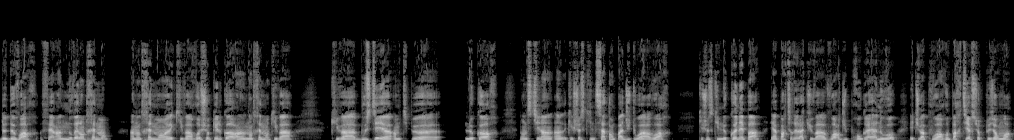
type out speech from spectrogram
de devoir faire un nouvel entraînement, un entraînement euh, qui va rechoquer le corps, un entraînement qui va qui va booster un petit peu le corps dans le style quelque chose qui ne s'attend pas du tout à avoir, quelque chose qu'il ne connaît pas et à partir de là tu vas voir du progrès à nouveau et tu vas pouvoir repartir sur plusieurs mois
